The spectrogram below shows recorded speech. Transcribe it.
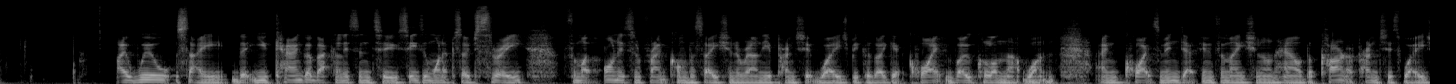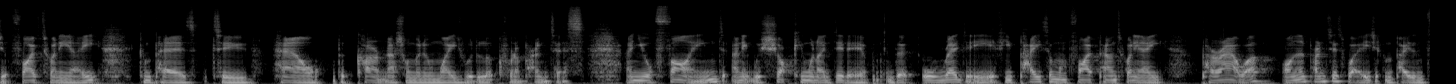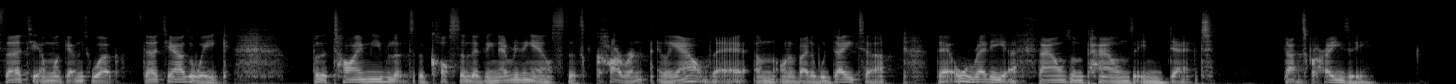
I will say that you can go back and listen to season one, episode three for my honest and frank conversation around the apprenticeship wage because I get quite vocal on that one and quite some in-depth information on how the current apprentice wage at 528 compares to how the current national minimum wage would look for an apprentice. And you'll find, and it was shocking when I did it, that already if you pay someone £5.28 per hour on an apprentice wage and pay them 30 and we'll get them to work 30 hours a week, by the time you've looked at the cost of living and everything else that's currently out there on, on available data, they're already a thousand pounds in debt. That's crazy.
